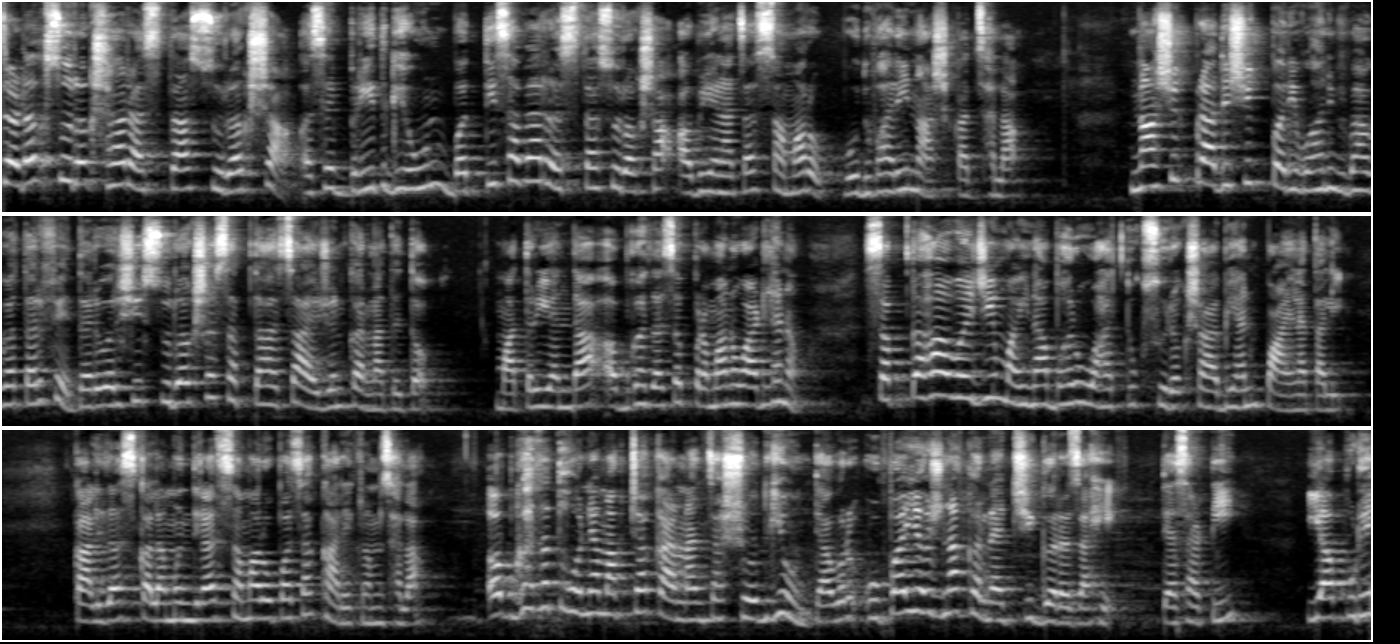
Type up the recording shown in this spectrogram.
सडक सुरक्षा रस्ता सुरक्षा असे ब्रीद घेऊन बत्तीसाव्या रस्ता सुरक्षा अभियानाचा समारोप बुधवारी नाशकात झाला. नाशिक प्रादेशिक परिवहन विभागातर्फे दरवर्षी सुरक्षा सप्ताहाचं आयोजन करण्यात येतं. मात्र यंदा अपघाताचं प्रमाण वाढल्यानं सप्ताहाऐवजी महिनाभर वाहतूक सुरक्षा अभियान पाळण्यात आली. कालिदास कला मंदिरात समारोपाचा कार्यक्रम झाला. अपघातात होण्यामागच्या कारणांचा शोध घेऊन त्यावर उपाययोजना करण्याची गरज आहे. त्यासाठी यापुढे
